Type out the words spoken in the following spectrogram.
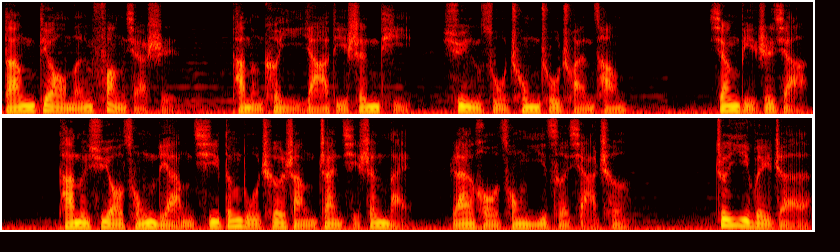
当吊门放下时，他们可以压低身体，迅速冲出船舱。相比之下，他们需要从两栖登陆车上站起身来，然后从一侧下车，这意味着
